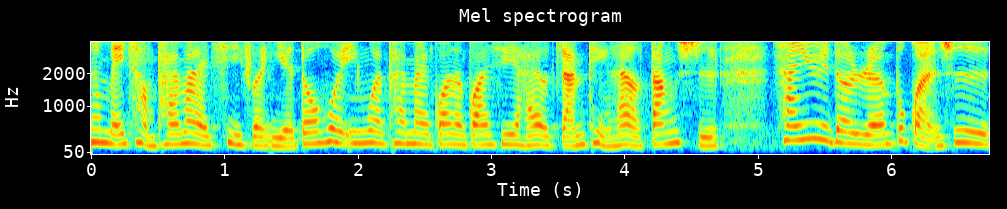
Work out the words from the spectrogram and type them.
那每场拍卖的气氛也都会因为拍卖官的关系，还有展品，还有当时参与的人，不管是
